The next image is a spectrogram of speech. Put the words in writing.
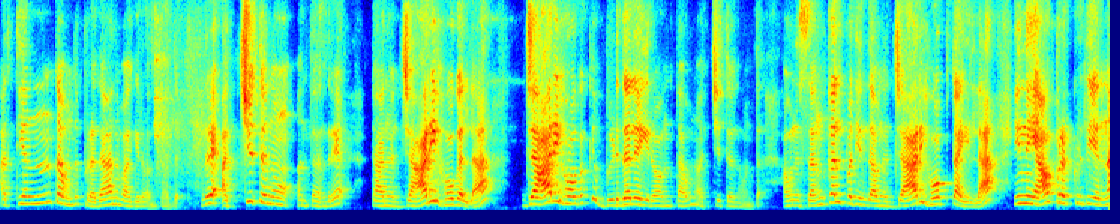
ಅತ್ಯಂತ ಒಂದು ಪ್ರಧಾನವಾಗಿರುವಂಥದ್ದು ಅಂದ್ರೆ ಅಚ್ಯುತನು ಅಂತಂದ್ರೆ ತಾನು ಜಾರಿ ಹೋಗಲ್ಲ ಜಾರಿ ಹೋಗಕ್ಕೆ ಬಿಡದಲೇ ಇರೋ ಅಂತ ಅವನು ಅಚ್ಯುತನು ಅಂತ. ಅವನ ಸಂಕಲ್ಪದಿಂದ ಅವನು ಜಾರಿ ಹೋಗ್ತಾ ಇಲ್ಲ. ಇನ್ನು ಯಾವ ಪ್ರಕೃತಿಯನ್ನ,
